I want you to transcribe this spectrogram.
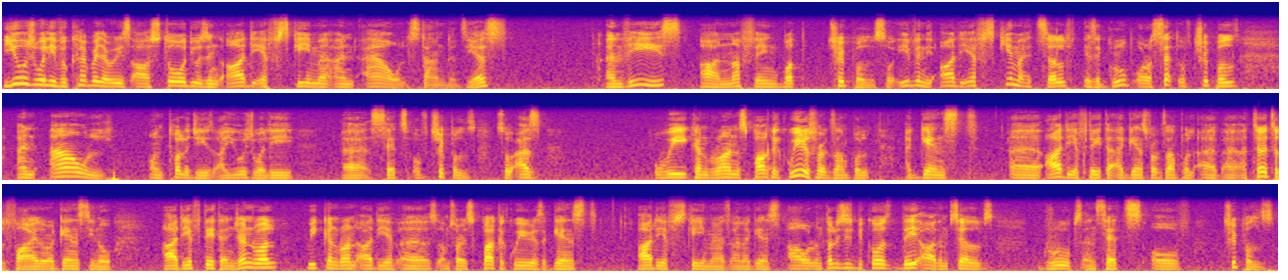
Usually vocabularies are stored using RDF schema and OWL standards, yes? And these are nothing but triples. So even the RDF schema itself is a group or a set of triples and OWL ontologies are usually uh, sets of triples. So as we can run SPARQL queries, for example, against uh, RDF data against, for example, a, a, a turtle file or against, you know, RDF data in general, we can run RDF, uh, I'm sorry, SPARQL queries against RDF schemas and against OWL ontologies because they are themselves groups and sets of triples.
